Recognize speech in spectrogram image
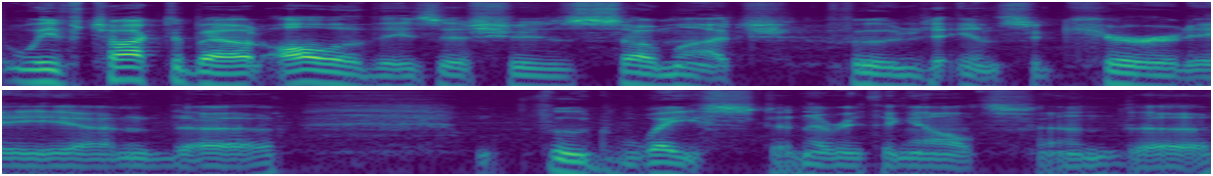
We've talked about all of these issues so much: food insecurity and uh, food waste and everything else, and uh,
